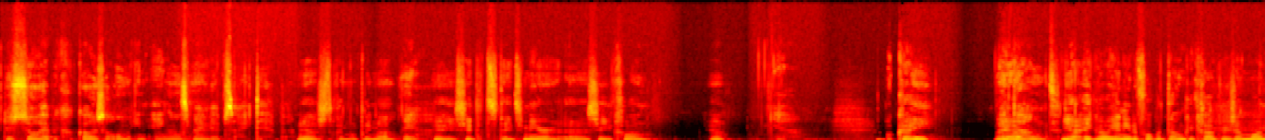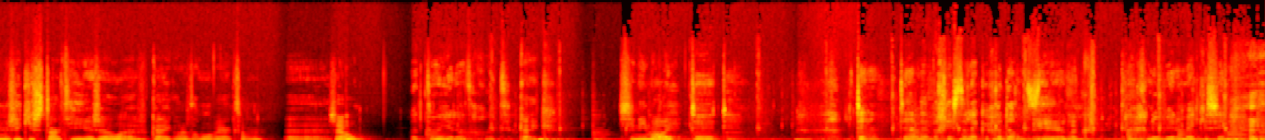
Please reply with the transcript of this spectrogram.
Dus zo heb ik gekozen om in Engels mijn website te hebben. Ja, dat is toch helemaal prima. Ja, Ja, je ziet het steeds meer, eh, zie ik gewoon. Ja. ja. Oké. Nou ja. Bedankt. Ja, ik wil je in ieder geval bedanken. Ik ga ook weer zo'n mooi muziekje starten hier zo. Even kijken hoe dat allemaal werkt hoor. Eh, zo. Wat doe je dat goed? Kijk. Is die niet mooi? We hebben gisteren lekker gedanst. Heerlijk. Ik krijg er nu weer een beetje zin in.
